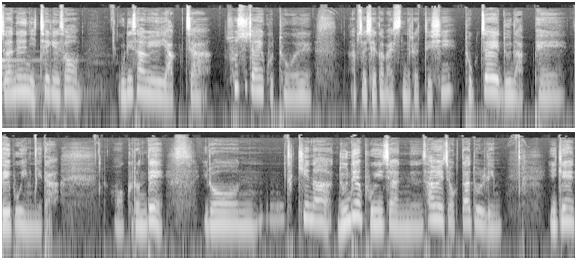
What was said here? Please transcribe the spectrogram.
저자는 이 책에서 우리 사회의 약자, 소수자의 고통을 앞서 제가 말씀드렸듯이 독자의 눈 앞에 내보입니다. 어, 그런데 이런 특히나 눈에 보이지 않는 사회적 따돌림, 이게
